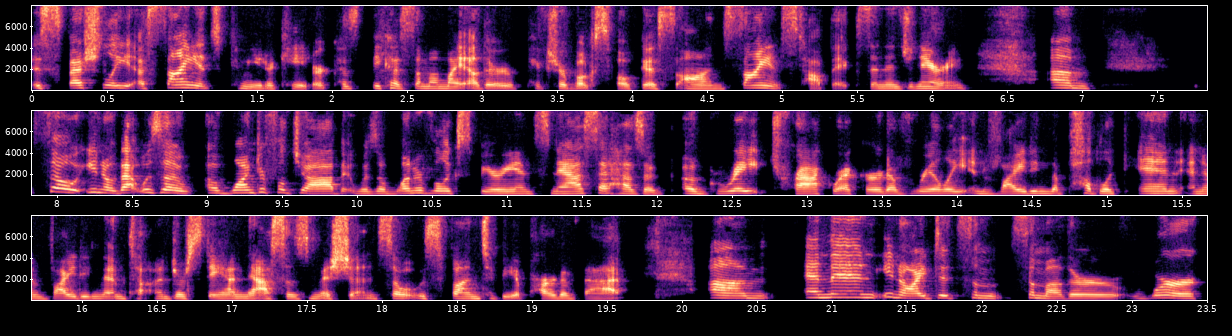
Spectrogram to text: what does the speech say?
especially a science communicator because because some of my other picture books focus on science topics and engineering. Um, so you know that was a, a wonderful job. It was a wonderful experience. Nasa has a, a great track record of really inviting the public in and inviting them to understand nasa's mission. So it was fun to be a part of that. Um, and then you know i did some some other work.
